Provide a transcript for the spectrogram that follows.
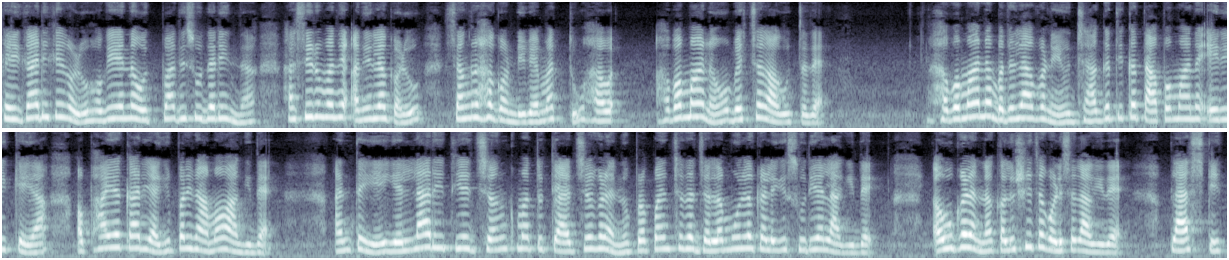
ಕೈಗಾರಿಕೆಗಳು ಹೊಗೆಯನ್ನು ಉತ್ಪಾದಿಸುವುದರಿಂದ ಹಸಿರುಮನೆ ಅನಿಲಗಳು ಸಂಗ್ರಹಗೊಂಡಿವೆ ಮತ್ತು ಹವಾಮಾನವು ಬೆಚ್ಚಗಾಗುತ್ತದೆ. ಹವಾಮಾನ ಬದಲಾವಣೆಯು ಜಾಗತಿಕ ತಾಪಮಾನ ಏರಿಕೆಯ ಅಪಾಯಕಾರಿಯಾಗಿ ಪರಿಣಾಮವಾಗಿದೆ. ಅಂತೆಯೇ, ಎಲ್ಲ ರೀತಿಯ ಜಂಕ್ ಮತ್ತು ತ್ಯಾಜ್ಯಗಳನ್ನು ಪ್ರಪಂಚದ ಜಲಮೂಲಗಳಿಗೆ ಸುರಿಯಲಾಗಿದೆ, ಅವುಗಳನ್ನು ಕಲುಷಿತಗೊಳಿಸಲಾಗಿದೆ. ಪ್ಲಾಸ್ಟಿಕ್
